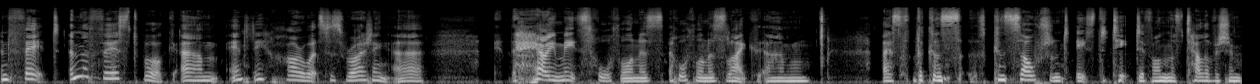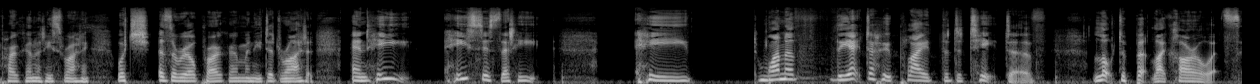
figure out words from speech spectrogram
In fact, in the first book, um, Anthony Horowitz is writing uh, how he meets Hawthorne is Hawthorne is like um, as the cons- consultant ex detective on the television program that he's writing, which is a real program, and he did write it. And he he says that he he one of the actor who played the detective looked a bit like Horowitz,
